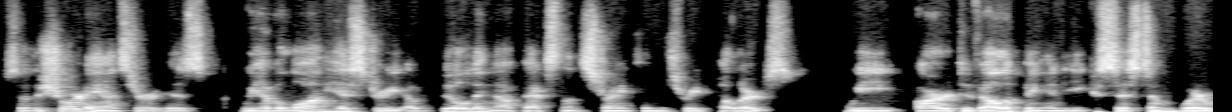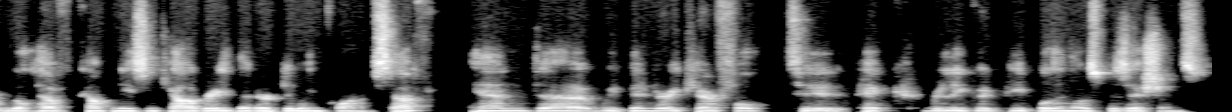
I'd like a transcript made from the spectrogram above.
So the short answer is we have a long history of building up excellent strength in the three pillars. We are developing an ecosystem where we'll have companies in Calgary that are doing quantum stuff. And uh, we've been very careful to pick really good people in those positions.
